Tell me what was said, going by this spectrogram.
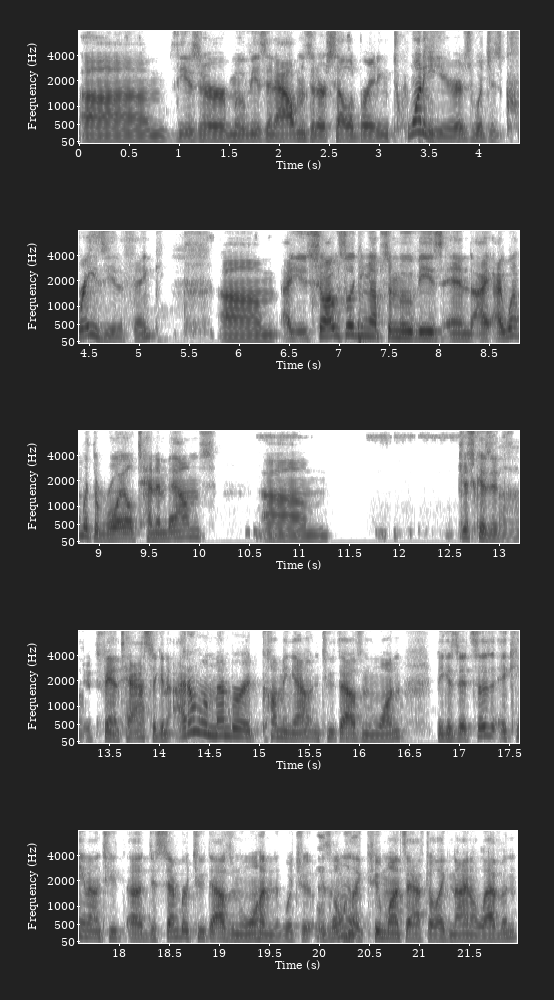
Um, these are movies and albums that are celebrating 20 years, which is crazy to think. Um, I, so I was looking up some movies, and I, I went with the Royal Tenenbaums. Um, just because it's Uh-huh. it's fantastic, and I don't remember it coming out in 2001 because it says it came out in two, uh, December 2001, which is only like two months after like 9/11,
